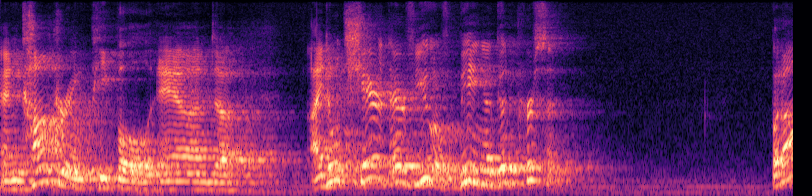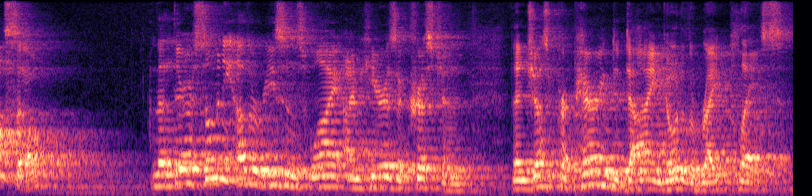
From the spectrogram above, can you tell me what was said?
and conquering people. And uh, I don't share their view of being a good person. But also, that there are so many other reasons why I'm here as a Christian than just preparing to die and go to the right place.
